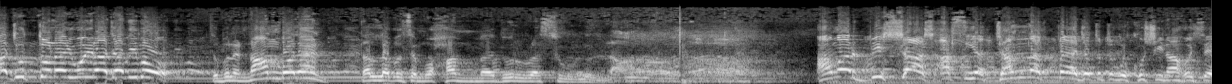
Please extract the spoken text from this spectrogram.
রাজত্ব নাই, ওই রাজা দিব। তো বলে, নাম বলেন। আল্লাহ বলছে, মোহাম্মদুর রাসূলুল্লাহ। আমার বিশ্বাস, আসিয়া জান্নাত পায়া যতটুকু খুশি না হয়েছে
